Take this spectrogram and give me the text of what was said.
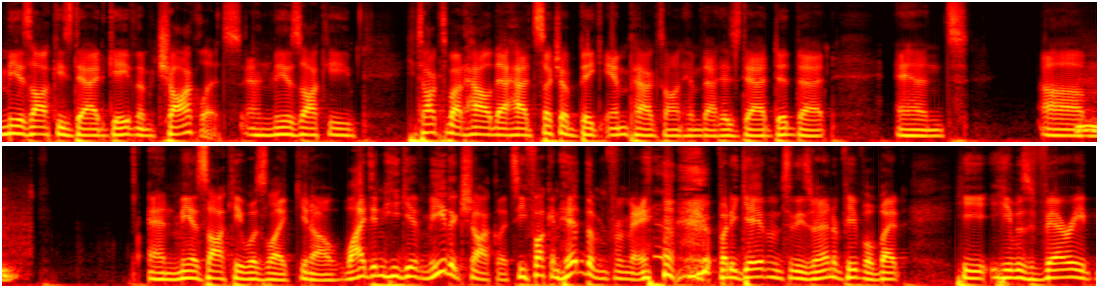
Miyazaki's dad gave them chocolates and Miyazaki he talked about how that had such a big impact on him that his dad did that and um and Miyazaki was like, you know, why didn't he give me the chocolates? He fucking hid them from me, but he gave them to these random people. But he he was very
